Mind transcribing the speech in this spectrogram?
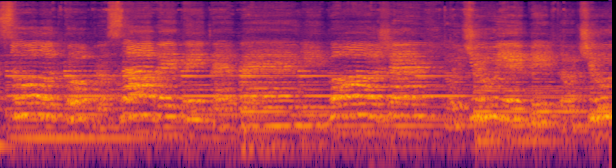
солодко прославити тебе, мій Боже, то чує біль, то чує.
